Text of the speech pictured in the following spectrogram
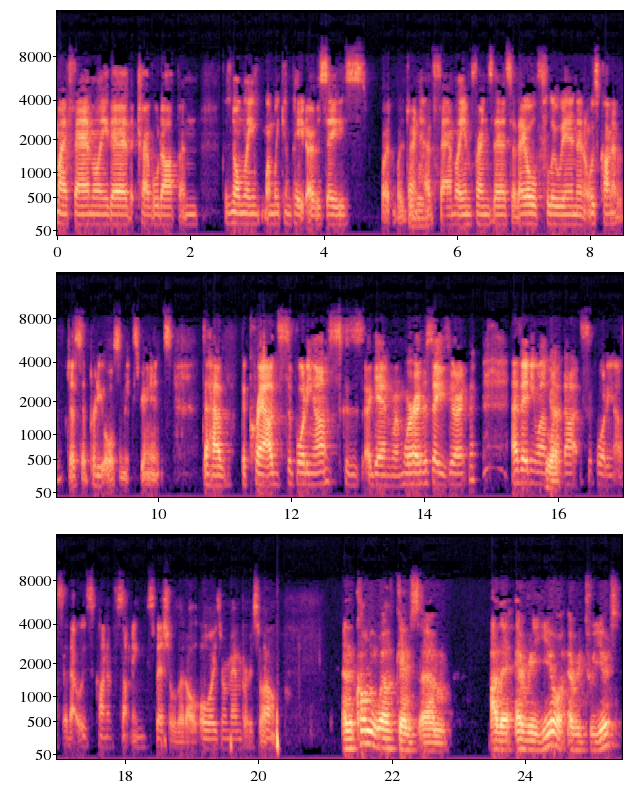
my family there that travelled up, and because normally when we compete overseas, we, we don't Mhm. have family and friends there, so they all flew in, and it was kind of just a pretty awesome experience to have the crowds supporting us because again when we're overseas you don't have anyone Yeah. like that supporting us so that was kind of something special that i'll always remember as well And the Commonwealth Games, um, are they every year or every two years?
